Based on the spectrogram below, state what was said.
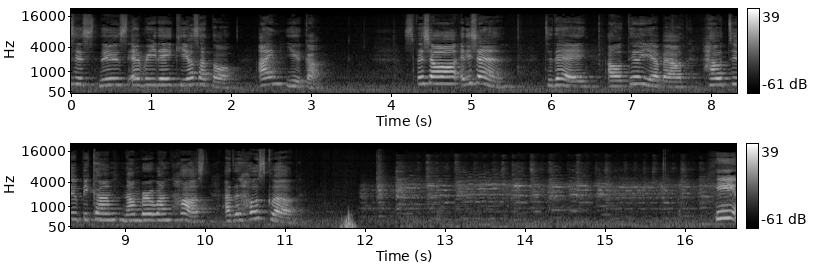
This is News Everyday Kiyosato. I'm Yuka. Special edition! Today, I'll tell you about how to become number one host at the host club. He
